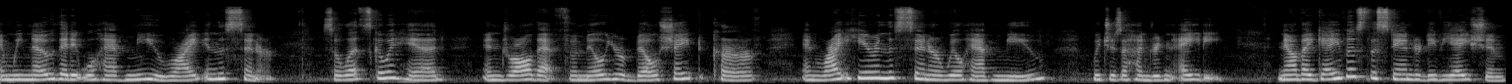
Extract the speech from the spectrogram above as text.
and we know that it will have mu right in the center. So let's go ahead and draw that familiar bell-shaped curve and right here in the center we'll have mu which is 180. Now they gave us the standard deviation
